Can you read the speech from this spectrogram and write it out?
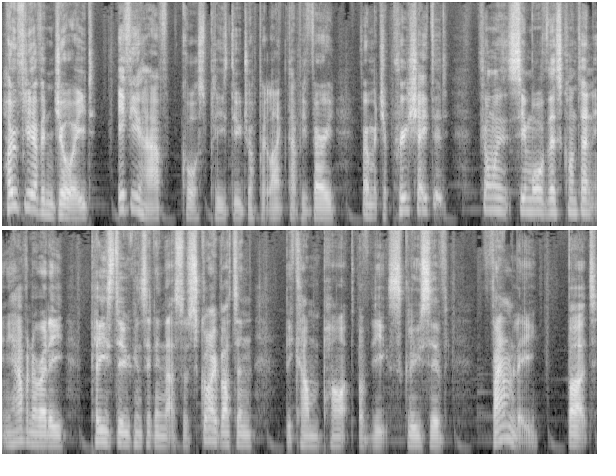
hopefully I've enjoyed. If you have, of course, please do drop it like. That'd be very, very much appreciated. If you want to see more of this content and you haven't already, please do consider that subscribe button, become part of the exclusive family. But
